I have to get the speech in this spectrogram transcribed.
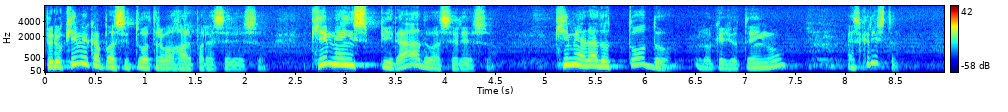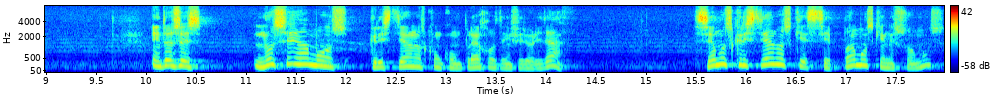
Pero ¿quién me capacitó a trabajar para hacer eso? ¿Quién me ha inspirado a hacer eso? ¿Quién me ha dado todo lo que yo tengo? Es Cristo. Entonces, no seamos cristianos con complejos de inferioridad. Seamos cristianos que sepamos quiénes somos.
